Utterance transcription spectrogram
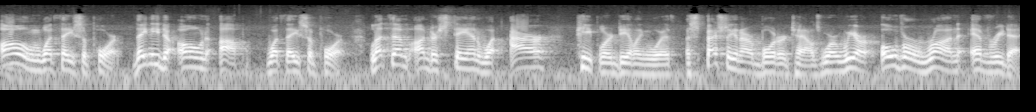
own what they support. They need to own up what they support. Let them understand what our people are dealing with, especially in our border towns where we are overrun every day.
